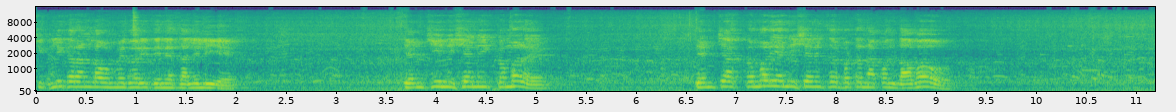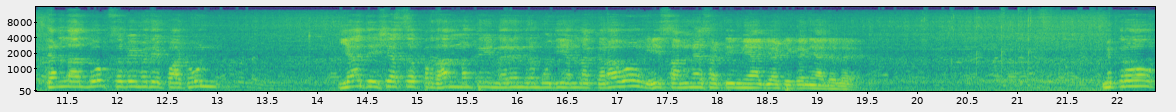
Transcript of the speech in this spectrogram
चिखलीकरांना उमेदवारी देण्यात आलेली आहे. त्यांची निशाणी कमळ आहे. त्यांच्या कमळ या निशाणीचं बटन आपण दाबावं. त्यांना लोकसभेमध्ये पाठवून या देशाचं प्रधानमंत्री नरेंद्र मोदी यांना करावं हे सांगण्यासाठी मी आज या ठिकाणी आलेलो आहे. मित्र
